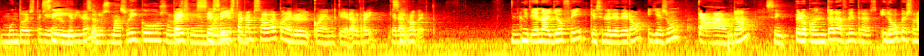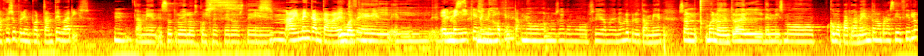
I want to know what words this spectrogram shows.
el mundo este que, Sí, que viven. son los más ricos, son Claro, los que Cersei está cansada con el, con el que era el rey, que era Sí. Y tienen al Joffrey, que es el heredero, y es un cabrón, Sí, pero con todas las letras. Y luego personaje súper importante, Varys. Mm, también es otro de los consejeros de... Es- a mí me encantaba. dentro Igual de- que el, el, El meñique es un hijo puta. No, no sé cómo se llama de nombre, pero también son, bueno, dentro del, del mismo, como parlamento, ¿no? Por así decirlo,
